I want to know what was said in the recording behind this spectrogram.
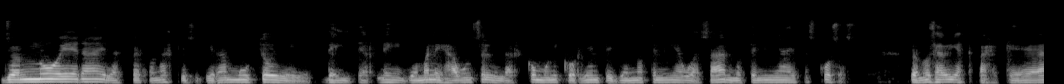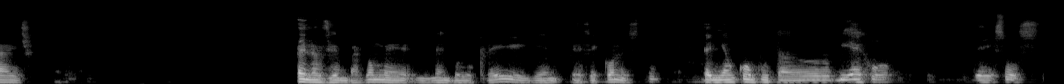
Yo no era de las personas que supieran mucho de, internet. Yo manejaba un celular común y corriente. Yo no tenía WhatsApp, no tenía esas cosas. Yo no sabía para qué era eso. Pero sin embargo me, me involucré y empecé con esto. Tenía un computador viejo, de esos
